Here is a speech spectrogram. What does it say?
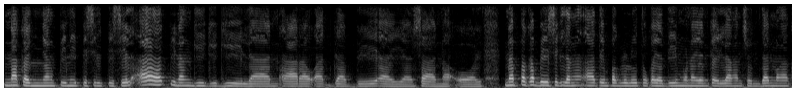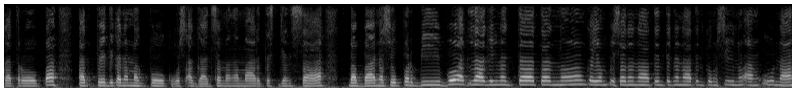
na kanyang pinipisil-pisil at pinanggigigilan araw at gabi. Ayan, sana all. Napaka-basic lang ang ating pagluluto kaya di mo na yan kailangan sundan mga katropa at pwede ka na mag-focus agad sa mga marites dyan sa baba na super bibo at laging nagtatanong. Kaya umpisa na natin, tingnan natin kung sino ang una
